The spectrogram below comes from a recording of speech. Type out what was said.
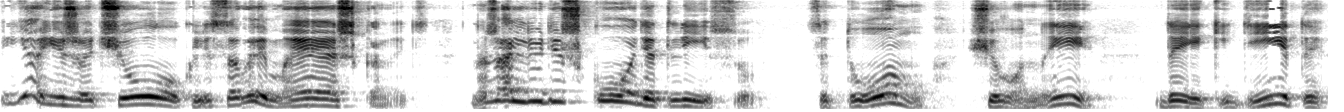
Я їжачок, лісовий мешканець. На жаль, люди шкодять лісу. Це тому, що вони, деякі діти,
